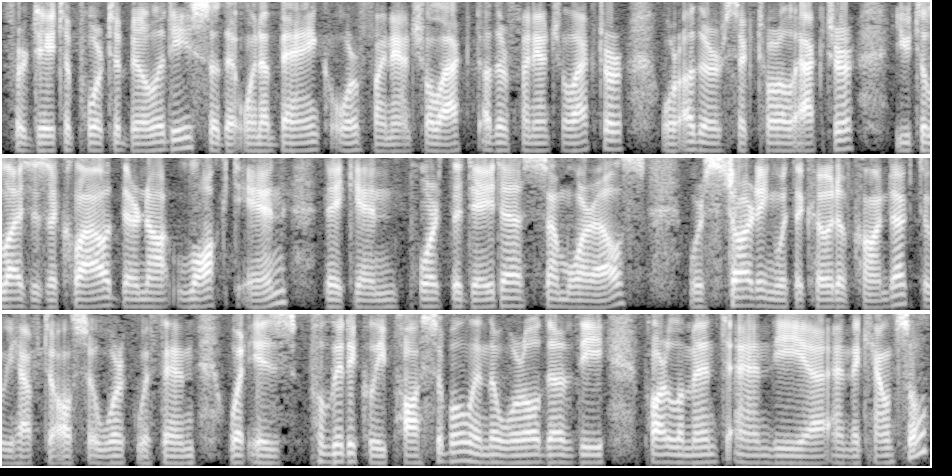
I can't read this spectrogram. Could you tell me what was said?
for data portability so that when a bank or financial act, other financial actor or other sectoral actor utilizes a cloud, they're not locked in. They can port the data somewhere else. We're starting with a code of conduct. We have to also work within what is politically possible in the world of the parliament and the uh, and the council.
